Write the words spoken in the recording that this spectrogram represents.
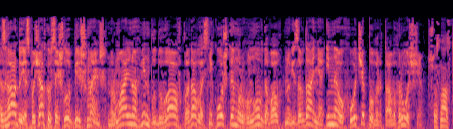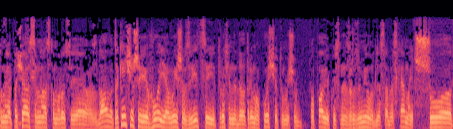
Згадує, спочатку все йшло більш-менш нормально. Він будував, вкладав власні кошти. Моргунов давав нові завдання і неохоче повертав гроші. В 16-му я почав, в 17-му році я його здав. Закінчивши його, я вийшов звідси і трохи недоотримав коштів. Гроші, тому що попав в якусь незрозумілу для себе схему. Що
